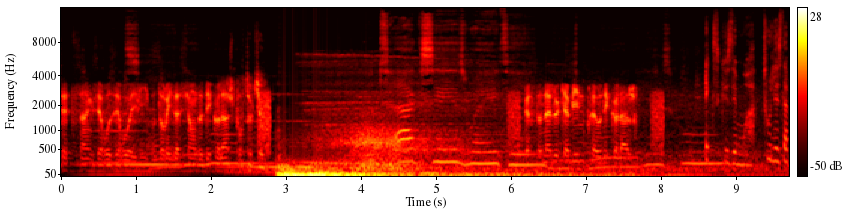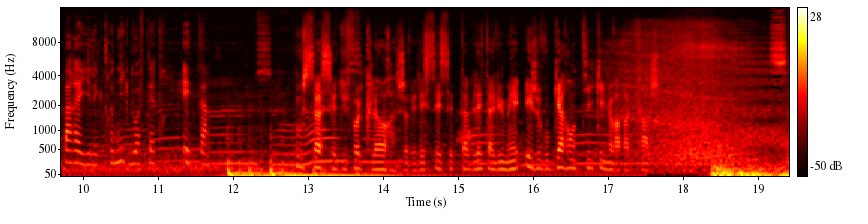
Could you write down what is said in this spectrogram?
7500 Heavy. Autorisation de décollage pour Tokyo. taxi's. Personnel de cabine prêt au décollage. Excusez-moi, tous les appareils électroniques doivent être éteints. Tout ça, c'est du folklore. Je vais laisser cette tablette allumée et je vous garantis qu'il n'y aura pas de crash. So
